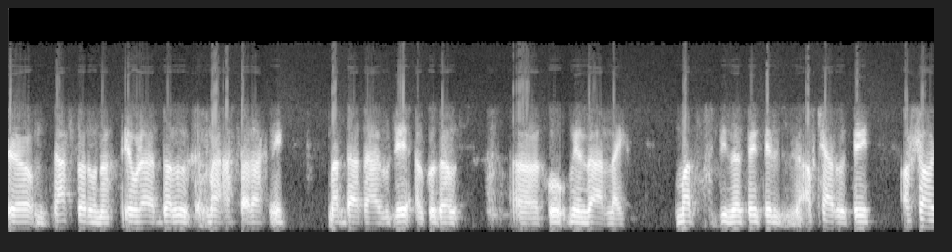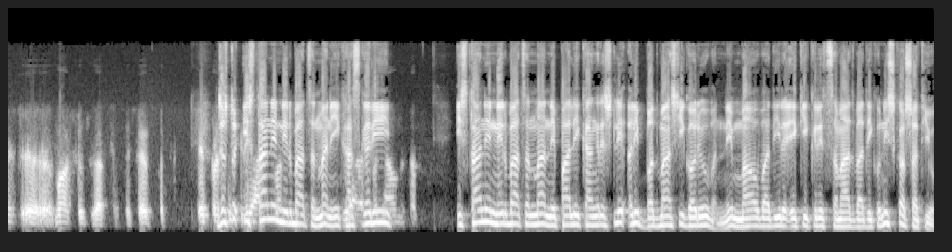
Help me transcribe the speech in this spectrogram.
ट्रान्सफर हुन एउटा दलमा आस्था राख्ने मतदाताहरूले अर्को दल को उम्मेदवारलाई मत दिन चाहिँ त्यसले अप्ठ्यारो चाहिँ असहज महसुस गर्छ जस्तो स्थानीय निर्वाचनमा नि खास गरी स्थानीय निर्वाचनमा नेपाली काङ्ग्रेसले अलिक बदमासी गर्यो भन्ने माओवादी र एकीकृत समाजवादीको निष्कर्ष थियो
